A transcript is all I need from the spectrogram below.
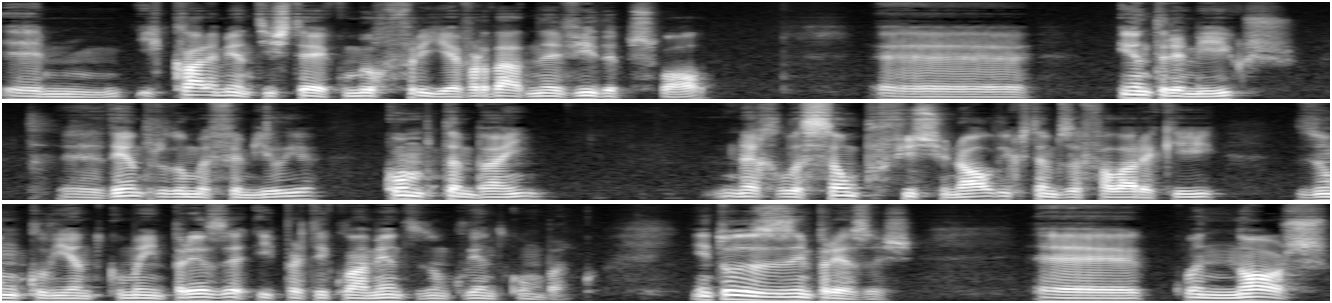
Um, e claramente isto é, como eu referi, é verdade na vida pessoal, uh, entre amigos, uh, dentro de uma família, como também na relação profissional, e que estamos a falar aqui de um cliente com uma empresa e particularmente de um cliente com um banco. Em todas as empresas, uh, quando nós,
